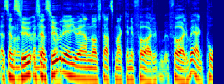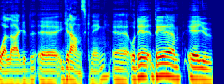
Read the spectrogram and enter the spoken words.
Ja, censur, censur är ju en av statsmakten i för, förväg pålagd eh, granskning. Eh, och det, det är ju,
